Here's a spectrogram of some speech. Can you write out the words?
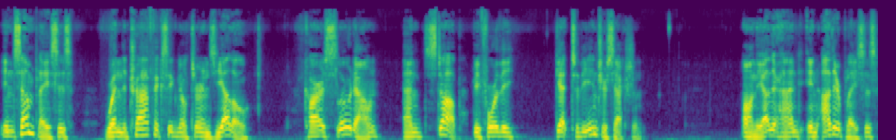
In some places, when the traffic signal turns yellow, cars slow down and stop before they get to the intersection. On the other hand, in other places,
